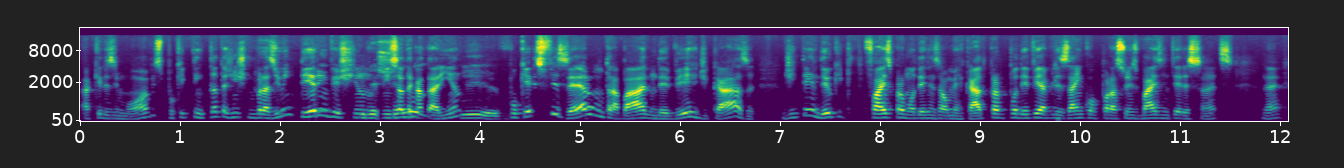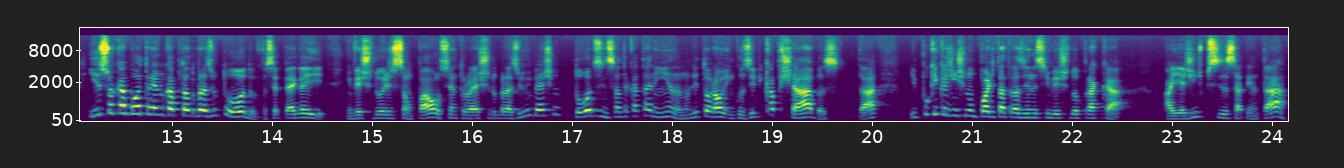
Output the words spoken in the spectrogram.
aqueles imóveis, por que, que tem tanta gente no Brasil inteiro investindo, em Investindo Santa Catarina, E porque eles fizeram um trabalho, um dever de casa, de entender o que, que faz para modernizar o mercado, para poder viabilizar incorporações mais interessantes. Né? E isso acabou atraindo o capital do Brasil todo. Você pega aí investidores de São Paulo, centro-oeste do Brasil, investem todos em Santa Catarina, no litoral, inclusive capixabas. Tá? E por que, que a gente não pode estar trazendo esse investidor para cá? Aí a gente precisa se atentar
